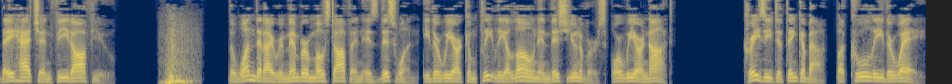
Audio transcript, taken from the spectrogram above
They hatch and feed off you. The one that I remember most often is this one, either we are completely alone in this universe, or we are not. Crazy to think about, but cool either way.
